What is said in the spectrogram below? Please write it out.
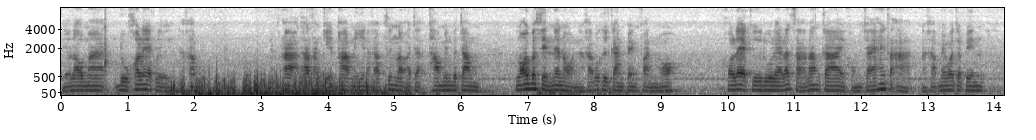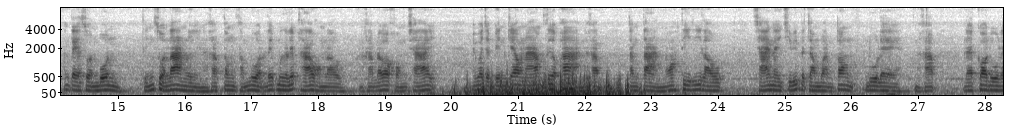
เดี๋ยวเรามาดูข้อแรกเลยนะครับถ้าสังเกตภาพนี้นะครับ ซึ่งเราอาจจะทำเป็นประจำร้อยเปอร์เซ็นต์แน่นอนนะครับ ก็คือการแปรงฟันเนาะข้อแรกคือดูแลรักษาร่างกายของใช้ให้สะอาดนะครับ ไม่ว่าจะเป็นตั้งแต่ส่วนบนถึงส่วนล่างเลยนะครับ ต้องสำรวจเล็บมือเล็บเท้าของเรานะครับ แล้วก็ของใช้ ไม่ว่าจะเป็นแก้วน้ำเสื้อผ้านะครับต่างๆเนาะที่ที่เราใช้ในชีวิตประจำวันต้องดูแลนะครับ และก็ดูแล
